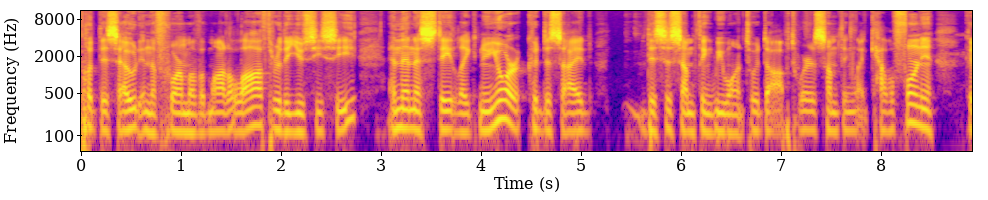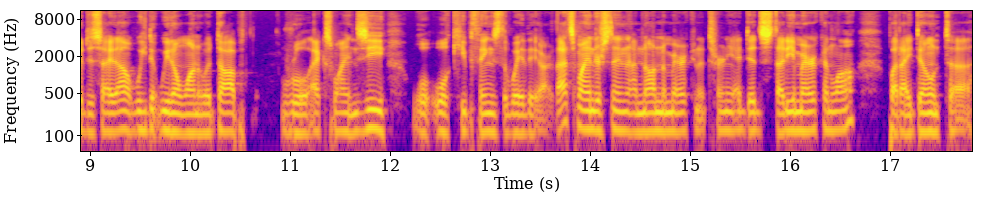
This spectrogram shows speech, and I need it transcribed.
put this out in the form of a model law through the UCC, and then a state like New York could decide this is something we want to adopt. Whereas something like California could decide, oh, we don't, we don't want to adopt rule X, Y, and Z. We'll, we'll keep things the way they are. That's my understanding. I'm not an American attorney. I did study American law, but I don't. Uh,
